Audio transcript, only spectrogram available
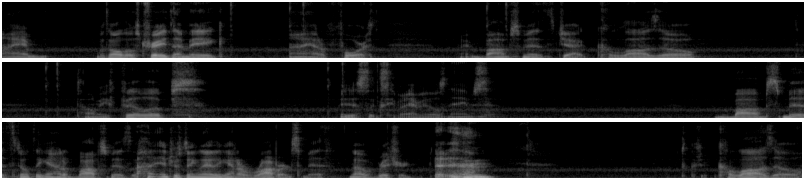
I am, with all those trades I make, I had a fourth. Bob Smith, Jack Colazzo, Tommy Phillips. Let me just look, see if I have any of those names. Bob Smith. Don't think I had a Bob Smith. Interestingly, I think I had a Robert Smith. No, Richard. Colazzo.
